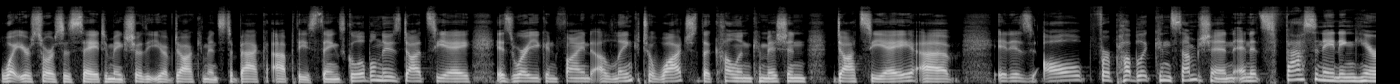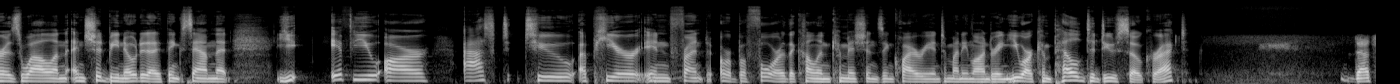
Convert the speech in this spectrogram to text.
what your sources say to make sure that you have documents to back up these things. Globalnews.ca is where you can find a link to watch the Cullen Commission.ca. Uh, it is all for public consumption, and it's fascinating here as well, and, and should be noted, I think, Sam, that you, if you are asked to appear in front or before the Cullen Commission's inquiry into money laundering, you are compelled to do so, correct? That's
